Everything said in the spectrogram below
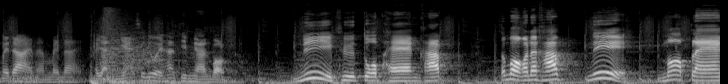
ไม่ได้นะไม่ได้ ขยันแงะซะด้วยฮะทีมงานบอก นี่คือตัวแพงครับ ต้องบอกกันนะครับ นี่หม้อแปลง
